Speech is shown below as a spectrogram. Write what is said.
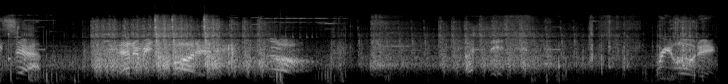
ASAP. Enemy spotted. Assist. Reloading.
